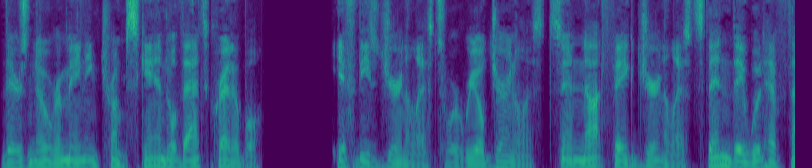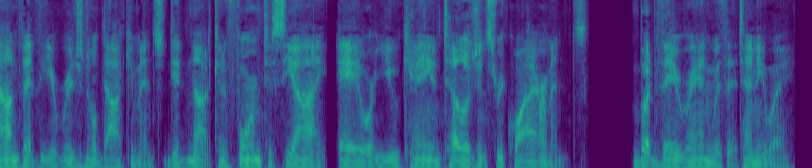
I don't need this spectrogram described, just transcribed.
there's no remaining Trump scandal that's credible. If these journalists were real journalists and not fake journalists then they would have found that the original documents did not conform to CIA or UK intelligence requirements. But they ran with it anyway.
